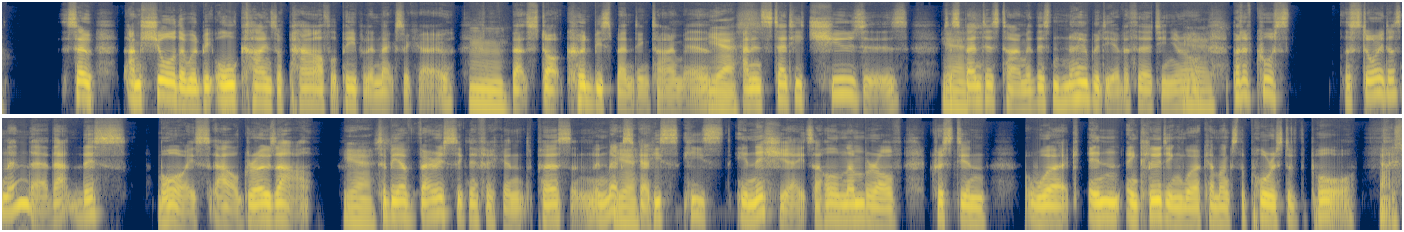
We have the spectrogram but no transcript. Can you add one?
so I'm sure there would be all kinds of powerful people in Mexico Mm, that Stott could be spending time with. yes. And instead, he chooses to yes. spend his time with this nobody of a 13 year old. yes. But of course, the story doesn't end there. That this boy, Sal, grows up Yes. to be a very significant person in Mexico. Yes. He's, he's initiates a whole number of Christian work, in including work amongst the poorest of the poor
